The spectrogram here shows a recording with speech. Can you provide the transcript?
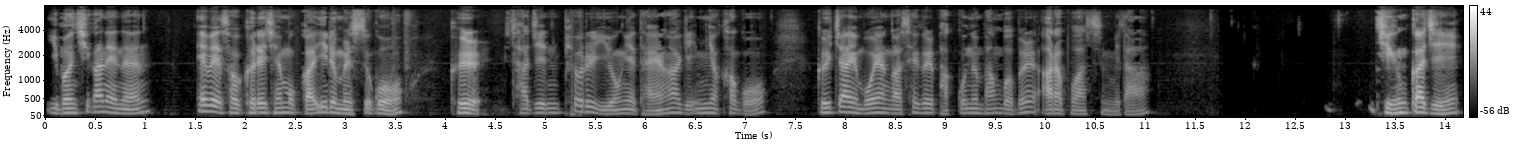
이번 시간에는 앱에서 글의 제목과 이름을 쓰고 글, 사진, 표를 이용해 다양하게 입력하고 글자의 모양과 색을 바꾸는 방법을 알아보았습니다. 지금까지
